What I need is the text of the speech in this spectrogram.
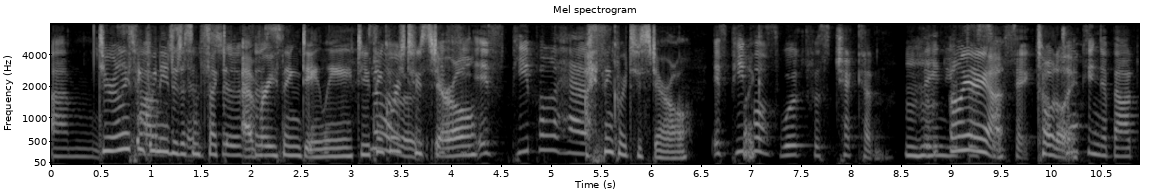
Um, Do you really think we need to disinfect everything daily? Do you think we're too sterile? If, people have I think we're too sterile. If people have worked with chicken, then you Oh, yeah, yeah. disinfect. Totally. I'm talking about,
